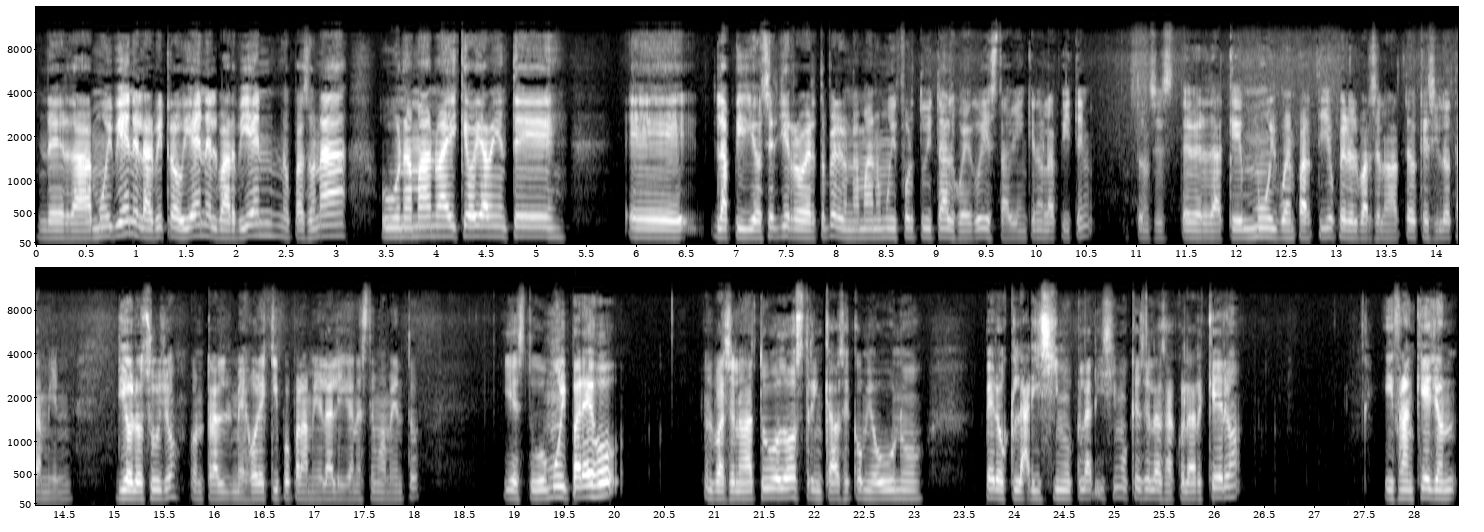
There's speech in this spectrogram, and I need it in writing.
de verdad muy bien, el árbitro bien, el bar bien, no pasó nada. Hubo una mano ahí que obviamente eh, la pidió Sergi Roberto, pero una mano muy fortuita al juego y está bien que no la piten. Entonces, de verdad que muy buen partido, pero el Barcelona tengo que decirlo también dio lo suyo contra el mejor equipo para mí de la liga en este momento. Y estuvo muy parejo. El Barcelona tuvo dos, Trincado se comió uno, pero clarísimo, clarísimo que se la sacó el arquero. Y Frankie John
